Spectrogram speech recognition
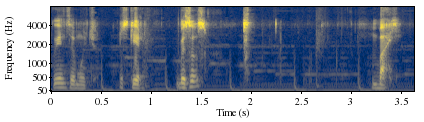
Cuídense mucho. Los quiero. Besos. Bye.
